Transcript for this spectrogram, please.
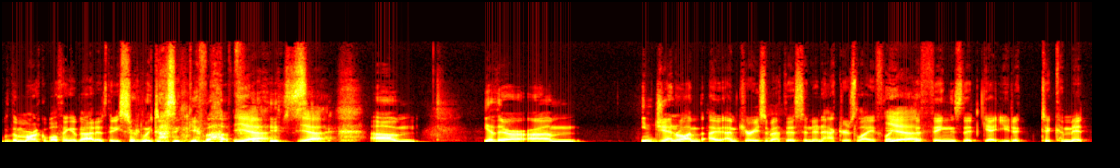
the remarkable thing about it is that he certainly doesn't give up. Yeah, yeah, Um, yeah, there are. Um, in general, I'm I, I'm curious about this in an actor's life, like Yeah. the things that get you to, to commit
